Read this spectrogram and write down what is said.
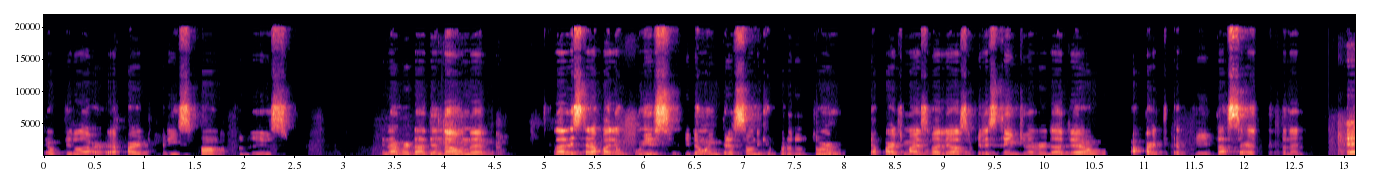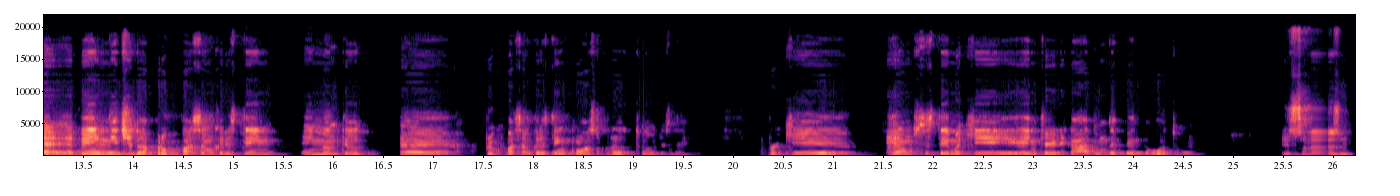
é o pilar, é a parte principal de tudo isso. E na verdade não, né? Lá eles trabalham com isso e dão a impressão de que o produtor é a parte mais valiosa que eles têm, que na verdade é o, a parte é o que está certo, né? É, é bem nítido a preocupação que eles têm em manter é, preocupação que eles têm com os produtores, né? Porque é um sistema que é interligado, um depende do outro, né? Isso mesmo.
